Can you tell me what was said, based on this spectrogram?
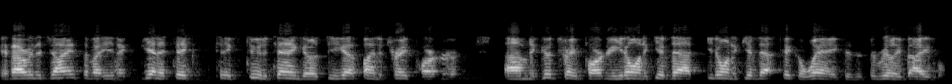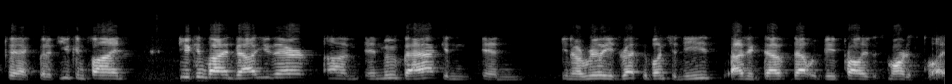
If I were the Giants, if I, again, it takes takes two to tango, so you got to find a trade partner. Um, and a good trade partner, you don't want to give that you don't want to give that pick away because it's a really valuable pick. But if you can find you can find value there um, and move back and and you know really address a bunch of needs, I think that that would be probably the smartest play.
